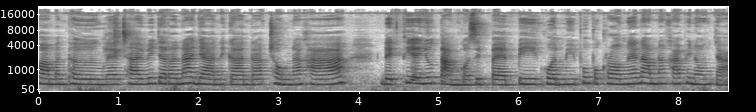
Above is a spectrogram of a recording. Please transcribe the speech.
ความบันเทิงและใช้วิจารณญาณในการรับชมนะคะ เด็กที่อายุต่ำกว่า 18 ปี ควรมีผู้ปกครองแนะนำนะคะ พี่น้องจ๋า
